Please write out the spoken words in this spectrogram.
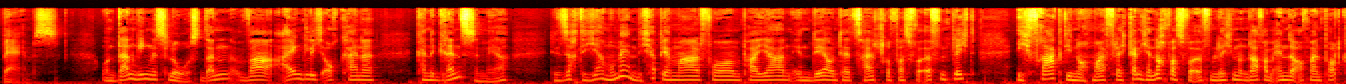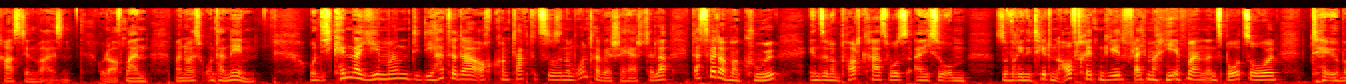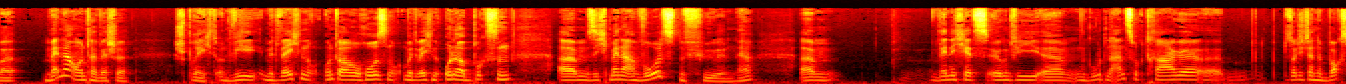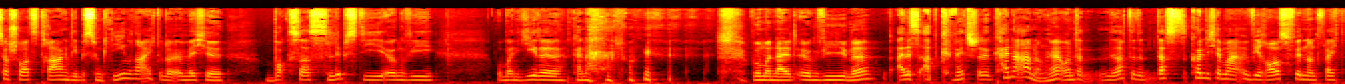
Bams. Und dann ging es los. Und dann war eigentlich auch keine, keine Grenze mehr die sagte, ja, Moment, ich habe ja mal vor ein paar Jahren in der und der Zeitschrift was veröffentlicht. Ich frage die nochmal, vielleicht kann ich ja noch was veröffentlichen und darf am Ende auf meinen Podcast hinweisen oder auf mein, mein neues Unternehmen. Und ich kenne da jemanden, die, die hatte da auch Kontakte zu so einem Unterwäschehersteller. Das wäre doch mal cool, in so einem Podcast, wo es eigentlich so um Souveränität und Auftreten geht, vielleicht mal jemanden ins Boot zu holen, der über Männerunterwäsche spricht und wie mit welchen Unterhosen, mit welchen Unterbuchsen ähm, sich Männer am wohlsten fühlen. Ja? Ähm, wenn ich jetzt irgendwie äh, einen guten Anzug trage, äh, sollte ich dann eine Boxershorts tragen, die bis zum Knien reicht oder irgendwelche Boxerslips, die irgendwie, wo man jede, keine Ahnung, wo man halt irgendwie, ne, alles abquetscht, äh, keine Ahnung, ja. Und dann sagte, das könnte ich ja mal irgendwie rausfinden und vielleicht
